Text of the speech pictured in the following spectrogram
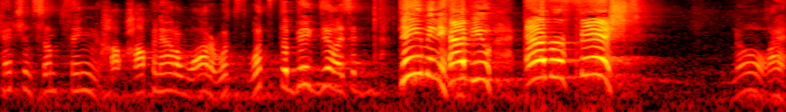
catching something hop, hopping out of water? What's what's the big deal? I said, Damien, have you ever fished? No, I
